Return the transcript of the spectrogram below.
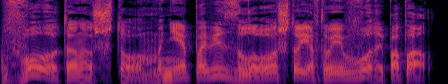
Вот оно что! Мне повезло, что я в твои воды попал!»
